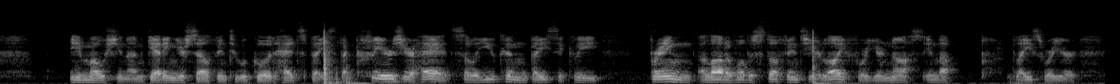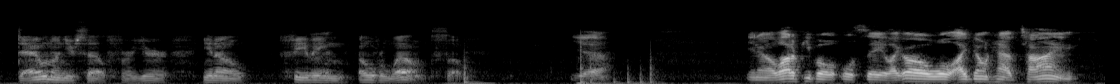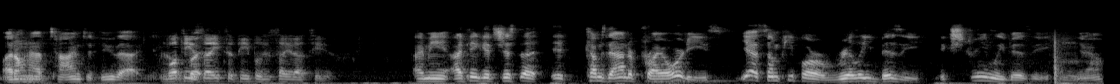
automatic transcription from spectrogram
emotion and getting yourself into a good headspace that clears your head so you can basically bring a lot of other stuff into your life where you're not in that place where you're down on yourself or you're, you know, feeling overwhelmed. So, Yeah. You know, a lot of people will say like, "Oh, well, I don't have time. I don't Mm. have time to do that." You know? what do you But, say to people who say that to you? I mean, I think it's just that it comes down to priorities. Yeah, some people are really busy, extremely busy, Mm. you know.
